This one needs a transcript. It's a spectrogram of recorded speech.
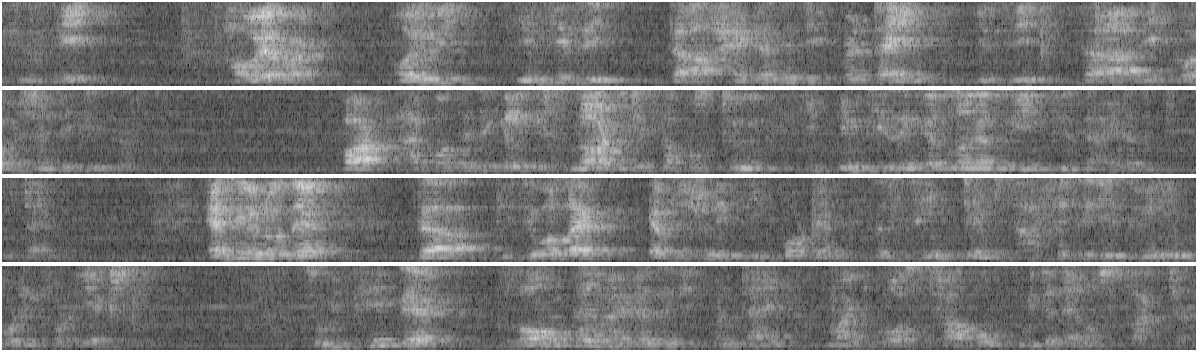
This is great. However, when we increasing the hydrazine treatment time, you see the rate coefficient decreases. But hypothetically, it's not. It is supposed to keep increasing as long as we increase the hydrazine treatment time. As you know that the visible light absorption is important, at the same time surface area is very important for reactions. So we think that long-term hydrazine treatment time might cause trouble with the nanostructure,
